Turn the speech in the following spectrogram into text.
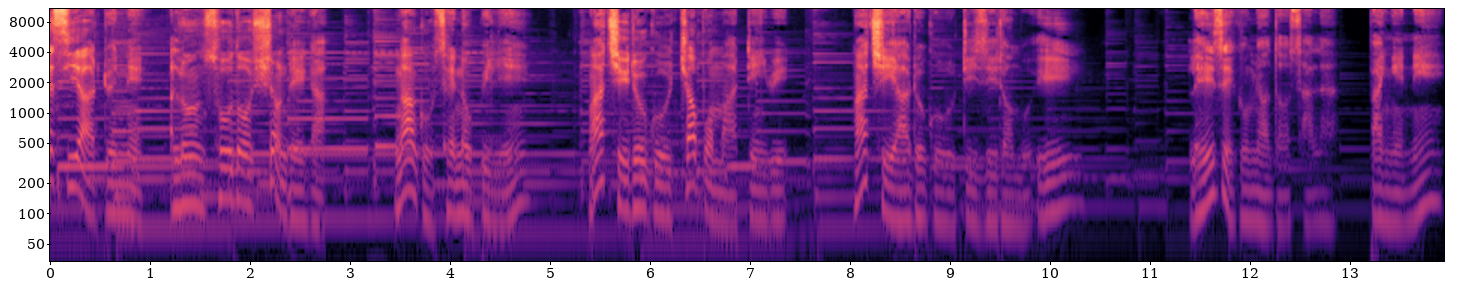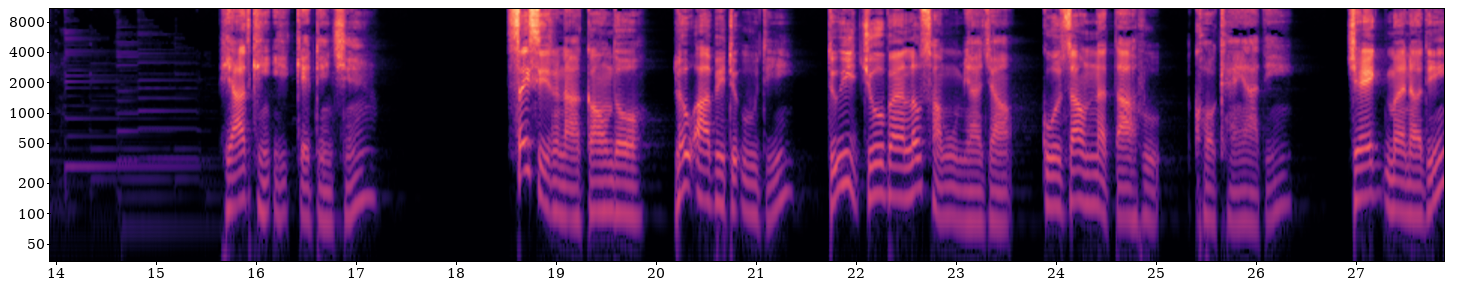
က်စီးရာတွင်နှင့်အလွန်ဆိုးသောရွှွန့်တဲကငါကိုဆဲနှုတ်ပြီးလျင်ငါခြေတို့ကိုကြောက်ပေါ်မှတင်၍ငါခြေရာတို့ကိုတည်စေတော်မူ၏40ခုမြောက်သောဇာလံပိုင်ငယ်နှင့်ဘုရားသခင်ဤကယ်တင်ခြင်းစိတ်စေတနာကောင်းသောလှုပ်အားပေးတူသည်သူ၏ဂျိုးပန်လှုပ်ဆောင်မှုများကြောင့်ကိုဆောင်နှက်သားဟုအခေါ်ခံရသည်ဂျက်မန်နာသည်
